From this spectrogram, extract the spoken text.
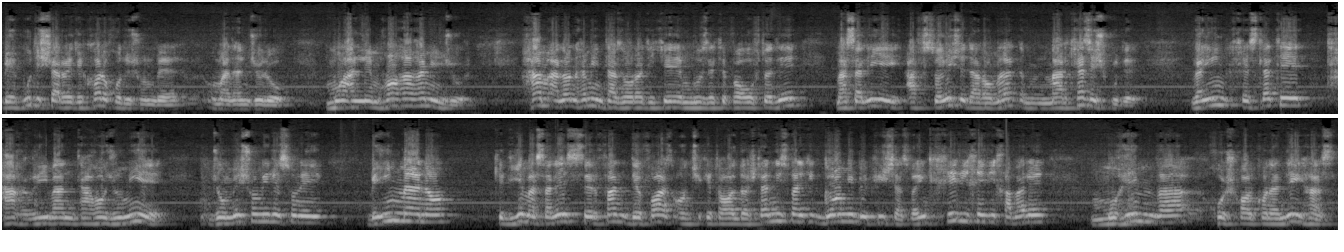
بهبود شرایط کار خودشون به اومدن جلو. معلم ها هم همینجور. هم الان همین تظاهراتی که امروز اتفاق افتاده مسئله افزایش درآمد مرکزش بوده و این خصلت تقریبا تهاجمی جنبش رو میرسونه. به این معنا که دیگه مسئله صرفا دفاع از آنچه که تا داشتن نیست بلکه گامی به پیش است. و این خیلی خیلی خبر مهم و خوشحال کننده ای هست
